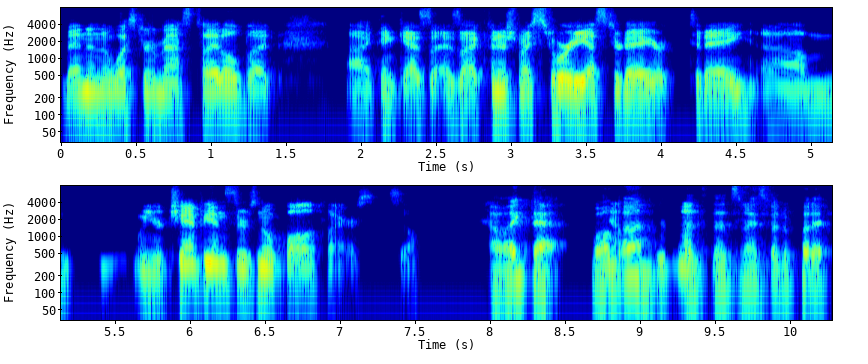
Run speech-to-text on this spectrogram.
been in the Western Mass title. But I think as, as I finished my story yesterday or today, um, when you're champions, there's no qualifiers. So I like that. Well yeah, done. That's, that's a nice way to put it.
